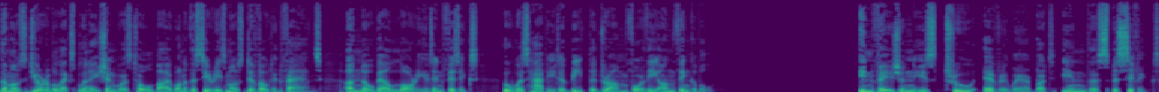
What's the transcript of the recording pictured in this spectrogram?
The most durable explanation was told by one of the series' most devoted fans, a Nobel laureate in physics, who was happy to beat the drum for the unthinkable. Invasion is true everywhere but in the specifics,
